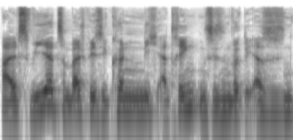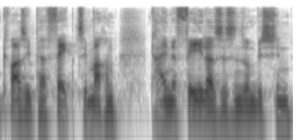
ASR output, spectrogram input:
als wir. Zum Beispiel, sie können nicht ertrinken. Sie sind wirklich, also sie sind quasi perfekt. Sie machen keine Fehler. Sie sind so ein bisschen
